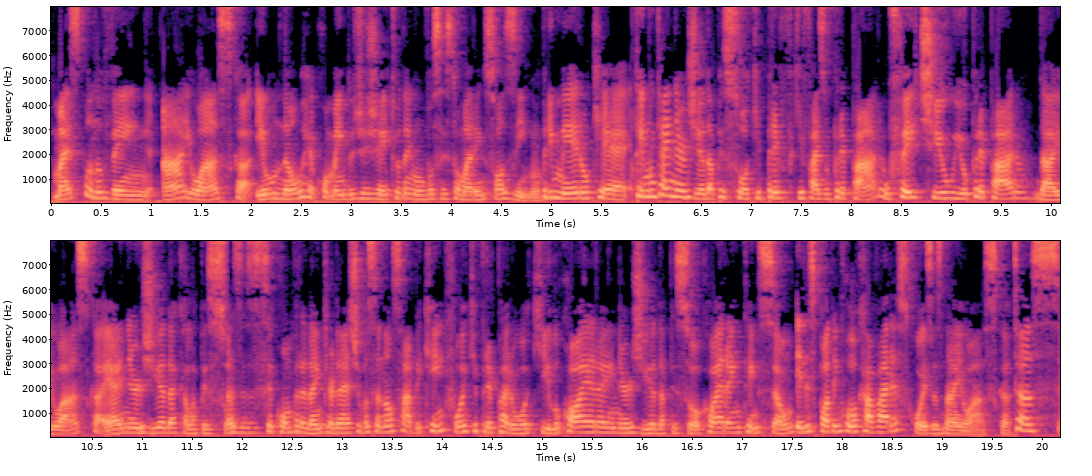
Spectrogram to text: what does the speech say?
Mas quando vem a ayahuasca, eu não recomendo de jeito nenhum vocês tomarem sozinho. Primeiro que é, tem muita energia da pessoa que, que faz o preparo, o feitio e o preparo da ayahuasca é a energia daquela pessoa. Às vezes você compra da internet e você não sabe quem foi que preparou aquilo, qual era a energia da pessoa, qual era a intenção. Eles podem colocar várias coisas na ayahuasca. Muitas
